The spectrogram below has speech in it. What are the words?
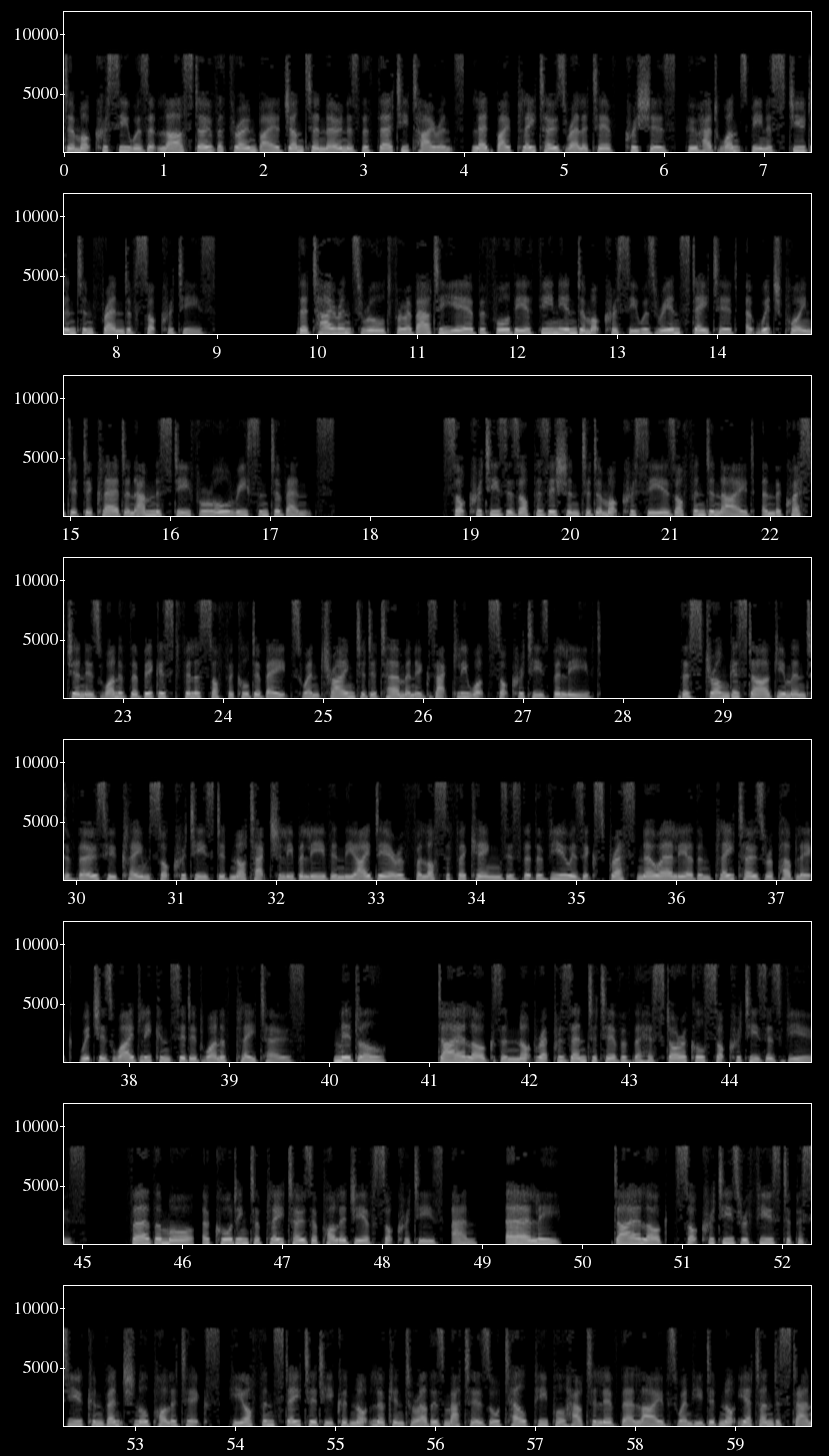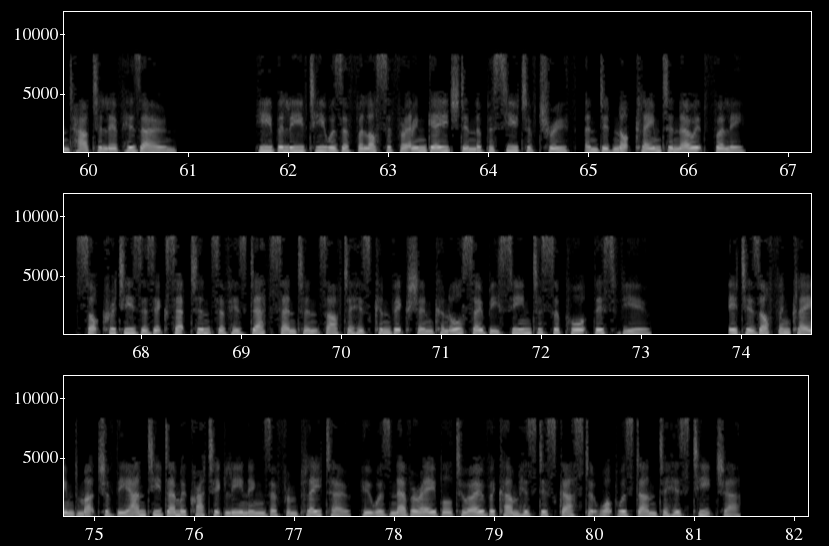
Democracy was at last overthrown by a junta known as the Thirty Tyrants, led by Plato's relative, Critias, who had once been a student and friend of Socrates. The tyrants ruled for about a year before the Athenian democracy was reinstated, at which point it declared an amnesty for all recent events. Socrates' opposition to democracy is often denied, and the question is one of the biggest philosophical debates when trying to determine exactly what Socrates believed. The strongest argument of those who claim Socrates did not actually believe in the idea of philosopher kings is that the view is expressed no earlier than Plato's Republic, which is widely considered one of Plato's middle dialogues and not representative of the historical Socrates' views. Furthermore, according to Plato's Apology of Socrates, an early dialogue, Socrates refused to pursue conventional politics, he often stated he could not look into others' matters or tell people how to live their lives when he did not yet understand how to live his own. He believed he was a philosopher engaged in the pursuit of truth, and did not claim to know it fully. Socrates' acceptance of his death sentence after his conviction can also be seen to support this view. It is often claimed much of the anti-democratic leanings are from Plato, who was never able to overcome his disgust at what was done to his teacher.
